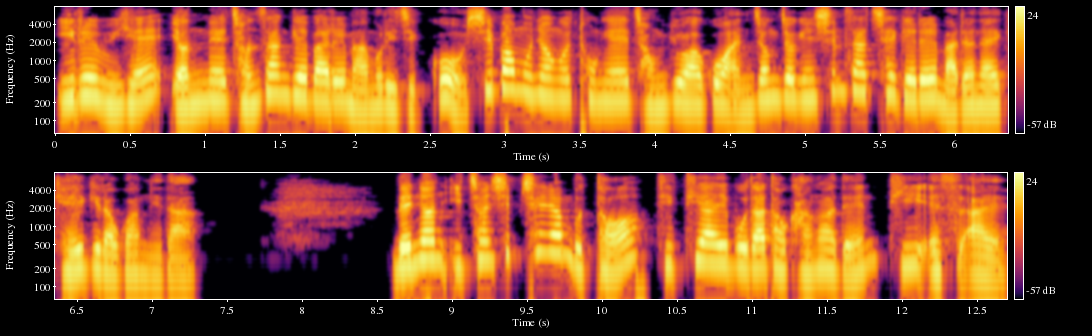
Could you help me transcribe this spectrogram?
이를 위해 연내 전산 개발을 마무리 짓고 시범 운영을 통해 정교하고 안정적인 심사 체계를 마련할 계획이라고 합니다. 내년 2017년부터 DTI보다 더 강화된 DSR,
